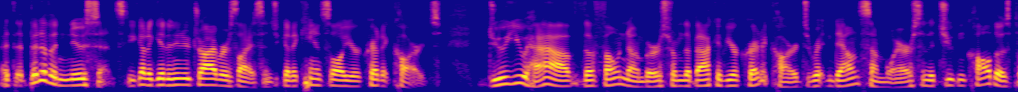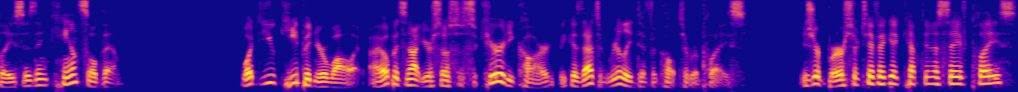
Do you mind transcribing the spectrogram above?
it's a bit of a nuisance. You got to get a new driver's license. You got to cancel all your credit cards. Do you have the phone numbers from the back of your credit cards written down somewhere so that you can call those places and cancel them? What do you keep in your wallet? I hope it's not your social security card because that's really difficult to replace. Is your birth certificate kept in a safe place?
